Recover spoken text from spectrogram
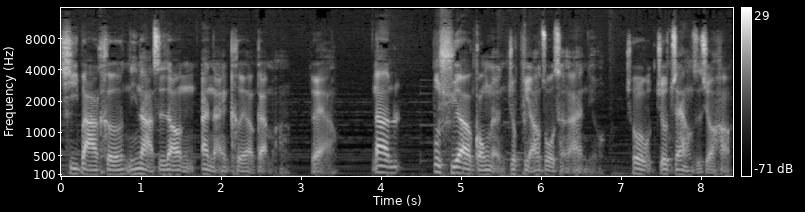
七八颗，你哪知道你按哪一颗要干嘛？对啊，那不需要功能就不要做成按钮，就就这样子就好。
